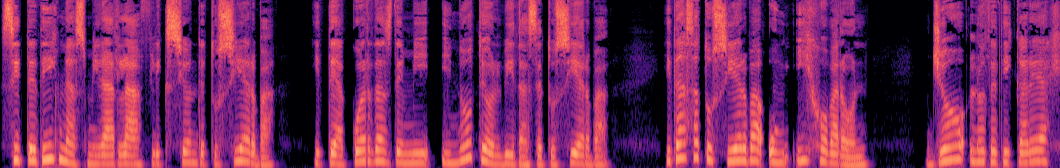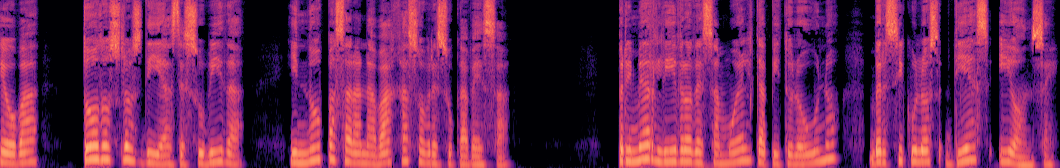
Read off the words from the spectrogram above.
si te dignas mirar la aflicción de tu sierva, y te acuerdas de mí y no te olvidas de tu sierva, y das a tu sierva un hijo varón, yo lo dedicaré a Jehová todos los días de su vida, y no pasará navaja sobre su cabeza. Primer libro de Samuel capítulo 1 versículos 10 y 11.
